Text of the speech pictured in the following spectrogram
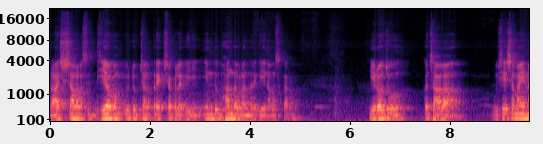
రాశ్యామల సిద్ధియోగం యూట్యూబ్ ఛానల్ ప్రేక్షకులకి హిందూ బాంధవులందరికీ నమస్కారం. ఈరోజు ఒక చాలా విశేషమైన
